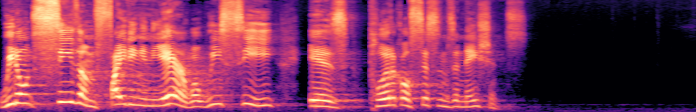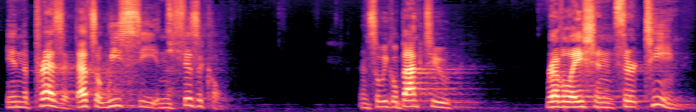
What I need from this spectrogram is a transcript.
We don't see them fighting in the air. What we see is political systems and nations in the present. That's what we see in the physical. And so we go back to Revelation 13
